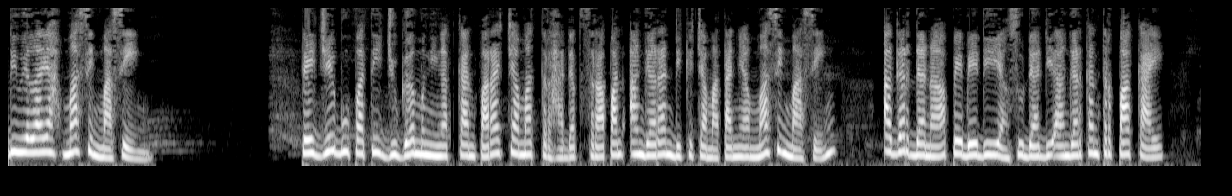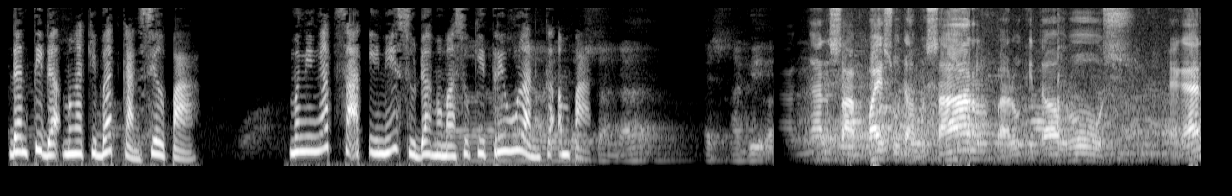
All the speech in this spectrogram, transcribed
di wilayah masing-masing. PJ Bupati juga mengingatkan para camat terhadap serapan anggaran di kecamatannya masing-masing, agar dana APBD yang sudah dianggarkan terpakai dan tidak mengakibatkan silpa. Mengingat saat ini sudah memasuki triwulan keempat. Jangan sampai sudah besar baru kita urus, ya kan?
